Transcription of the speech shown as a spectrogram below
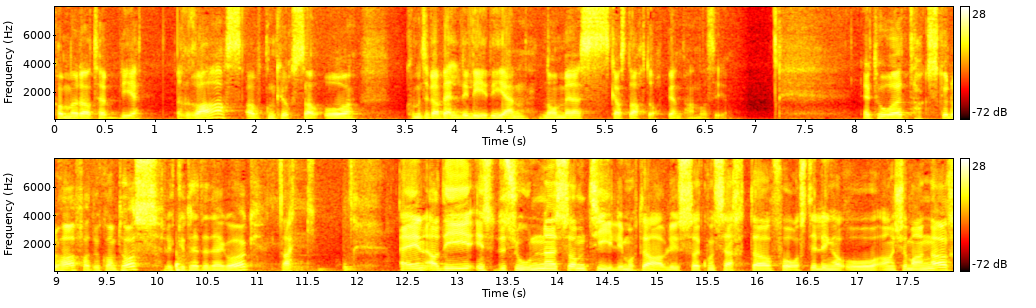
kommer det til å bli et ras av konkurser. og kommer til å være veldig lite igjen når vi skal starte opp igjen på andre sida. Tore, takk skal du ha for at du kom til oss. Lykke til til deg òg. Takk. En av de institusjonene som tidlig måtte avlyse konserter, forestillinger og arrangementer,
